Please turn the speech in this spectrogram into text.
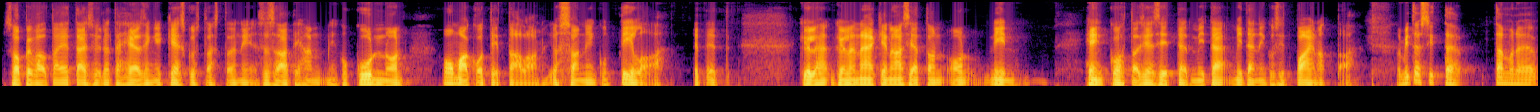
sopivalta etäisyydeltä Helsingin keskustasta, niin sä saat ihan niin kuin kunnon omakotitalon, jossa on niin kuin tilaa. Et, et, kyllähän, kyllähän nämäkin asiat on, on niin henkkohtaisia sitten, että mitä, mitä niin kuin sit painottaa. No mitä sitten tämmöinen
